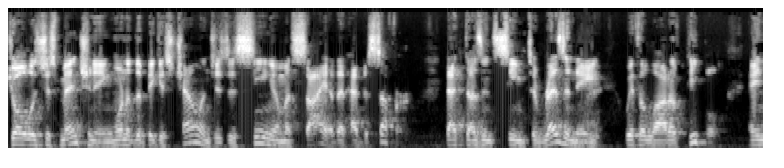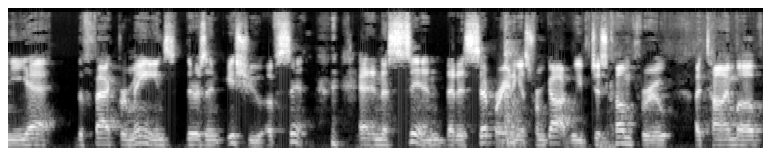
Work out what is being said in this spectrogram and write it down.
Joel was just mentioning, one of the biggest challenges is seeing a Messiah that had to suffer. That doesn't seem to resonate right. with a lot of people. And yet, the fact remains there's an issue of sin and a sin that is separating us from God. We've just come through a time of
